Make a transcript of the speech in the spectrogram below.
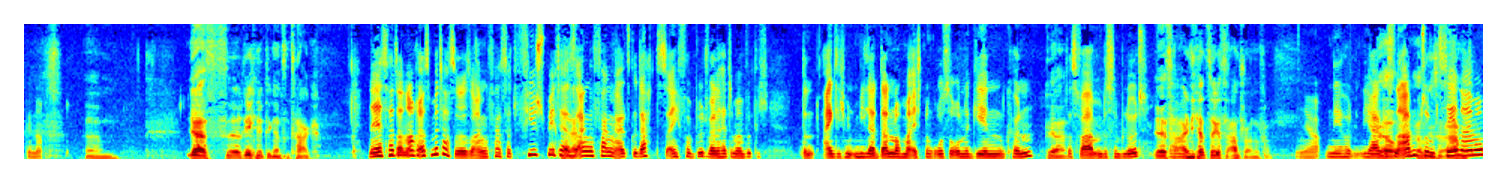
Genau. Ähm, ja, es äh, regnet den ganzen Tag. Naja, es hat dann auch erst mittags oder so angefangen. Es hat viel später erst Ja. angefangen als gedacht. Das ist eigentlich voll blöd, weil dann hätte man wirklich dann eigentlich mit Mila dann nochmal echt eine große Runde gehen können. Ja, Das war ein bisschen blöd. ja es, ähm, eigentlich hat es ja gestern Abend schon angefangen. Ja, nee, ja, Ja, gestern Abend also um gestern 10 Abend. einmal.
